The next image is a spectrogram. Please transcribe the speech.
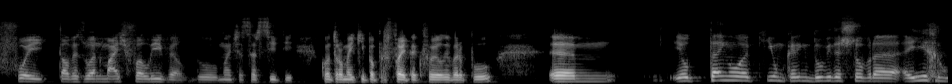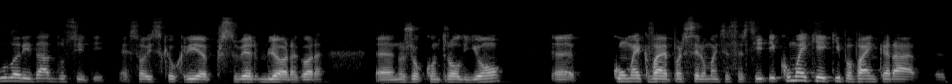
foi talvez o ano mais falível do Manchester City contra uma equipa perfeita que foi o Liverpool. Um, eu tenho aqui um bocadinho de dúvidas sobre a, a, irregularidade do City. É só isso que eu queria perceber melhor agora uh, no jogo contra o Lyon. Uh, como é que vai aparecer o Manchester City? Como é que a equipa vai encarar uh,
